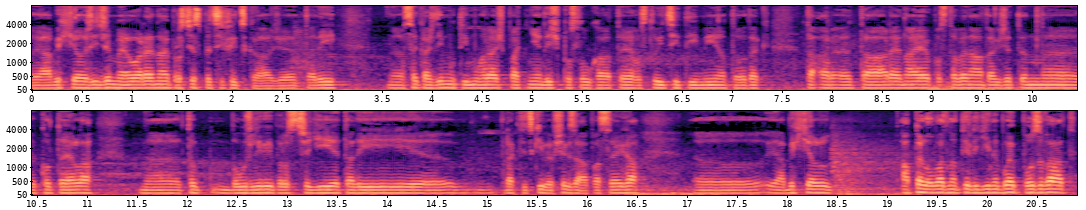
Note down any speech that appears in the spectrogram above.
e, já bych chtěl říct, že Meo Arena je prostě specifická, že tady eh, se každému týmu hraje špatně, když posloucháte hostující týmy a to, tak ta, ta arena je postavená tak, že ten kotel a to bouřlivé prostředí je tady prakticky ve všech zápasech a já bych chtěl apelovat na ty lidi nebo je pozvat,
